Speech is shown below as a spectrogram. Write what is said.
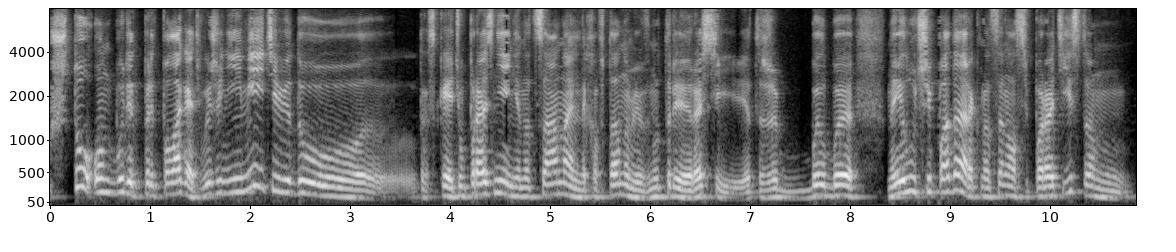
что он будет предполагать? Вы же не имеете в виду, так сказать, упразднение национальных автономий внутри России? Это же был бы наилучший подарок национал-сепаратистам,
